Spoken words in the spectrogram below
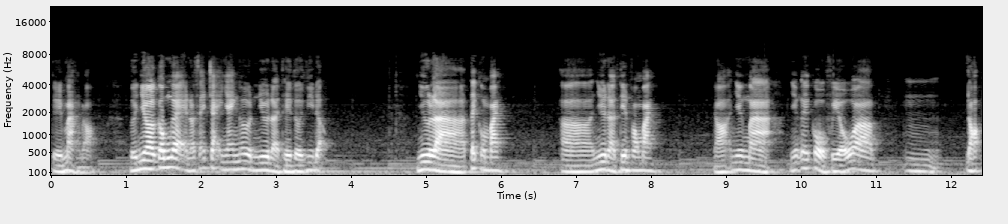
từ cái mảng đó rồi nhờ công nghệ nó sẽ chạy nhanh hơn như là thế giới di động như là Techcombank uh, như là Tiên Phong Bank. Đó nhưng mà những cái cổ phiếu uh, đó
